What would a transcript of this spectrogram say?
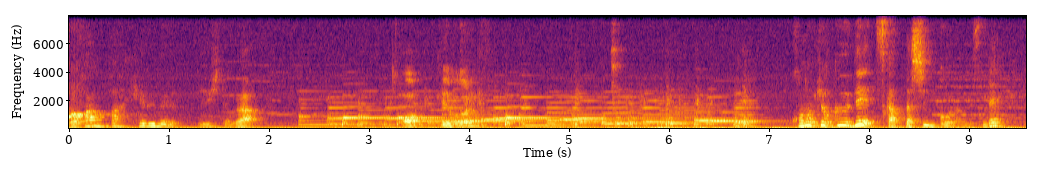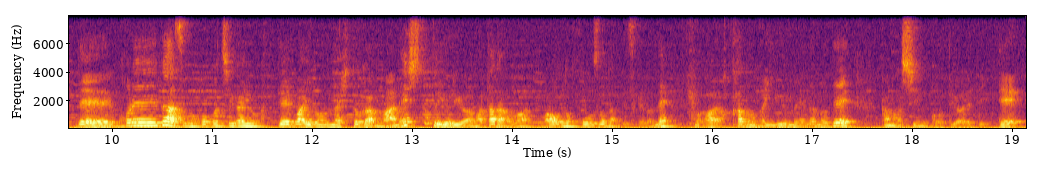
ヨハン・パッヘルベルっていう人があ聞いたことあります。この曲で使った進行なんですね。でこれがすごく心地が良くて、まあ、いろんな人が真似したというよりは、まあ、ただ和音の構造なんですけどね、まあ、カノンが有名なのでカノン進行と言われていて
